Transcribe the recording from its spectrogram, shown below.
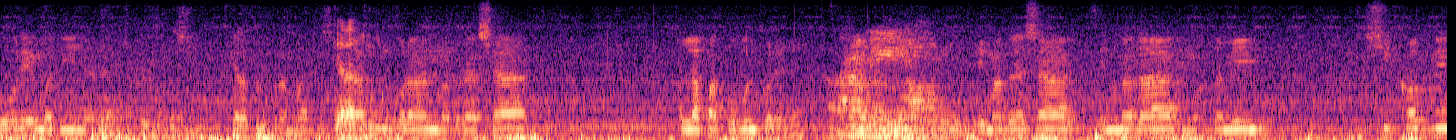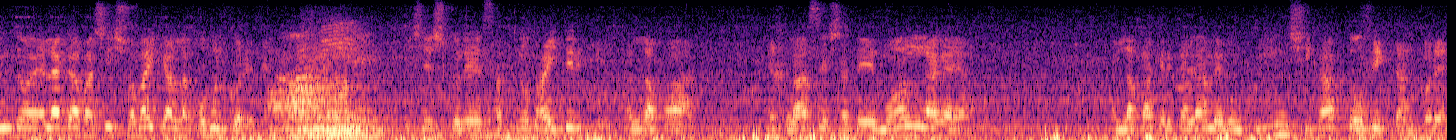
নূরে মদিনা না কেরাতুল কোরআন মাদ্রাসা। কেরাতুল কোরআন মাদ্রাসা আল্লাহ পাক কবুল করে নেয়। এই মাদ্রাসার জিম্মাদার মোহতামিম শিক্ষকবৃন্দ এলাকাবাসী সবাইকে আল্লাহ কবুল করে নেয়। বিশেষ করে ছাত্র ভাইদেরকে আল্লাহ পাক এখলাসের সাথে মন লাগায়া আল্লাহ পাকের কালাম এবং দিন শিখার তৌফিক দান করেন।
